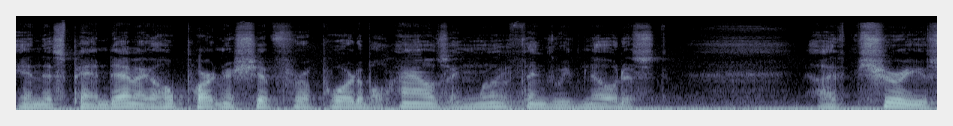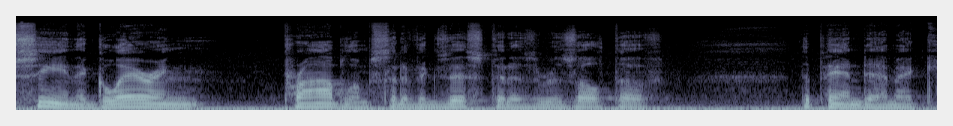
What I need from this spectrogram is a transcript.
in this pandemic, a Hope Partnership for Affordable Housing, one of the things we've noticed, I'm sure you've seen the glaring problems that have existed as a result of the pandemic,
